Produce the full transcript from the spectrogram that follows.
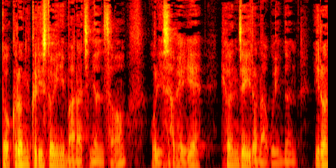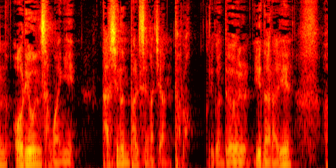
또 그런 그리스도인이 많아지면서 우리 사회에 현재 일어나고 있는 이런 어려운 상황이 다시는 발생하지 않도록 그리고 늘 이 나라에 어,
